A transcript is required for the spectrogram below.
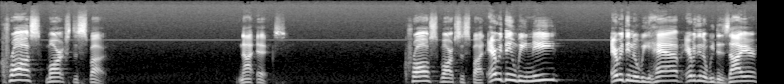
Cross marks the spot, not X. Cross marks the spot. Everything we need Everything that we have, everything that we desire,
